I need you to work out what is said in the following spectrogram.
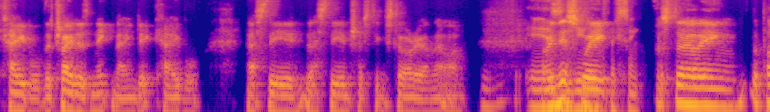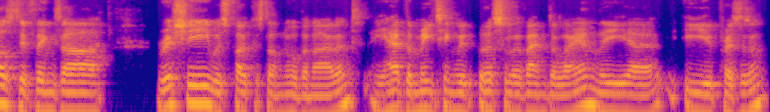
cable. The traders nicknamed it cable. That's the that's the interesting story on that one. I mean, this week for sterling, the positive things are Rishi was focused on Northern Ireland. He had the meeting with Ursula von der Leyen, the uh, EU president,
